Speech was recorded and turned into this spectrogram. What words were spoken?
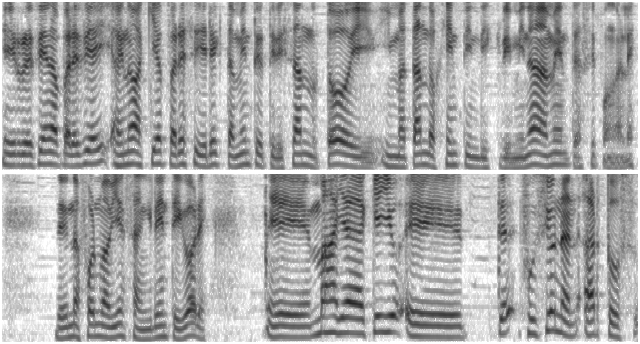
y recién aparecía ahí, no, aquí aparece directamente utilizando todo y, y matando gente indiscriminadamente, así póngale, de una forma bien sangrienta y gore. Eh, más allá de aquello, eh, fusionan hartos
